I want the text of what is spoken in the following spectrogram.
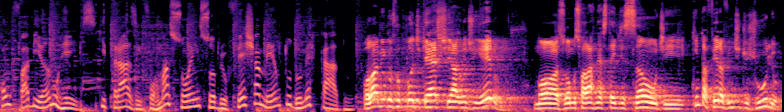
com Fabiano Reis, que traz informações sobre o fechamento do mercado. Olá, amigos do podcast Agro Dinheiro. Nós vamos falar nesta edição de quinta-feira, 20 de julho,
